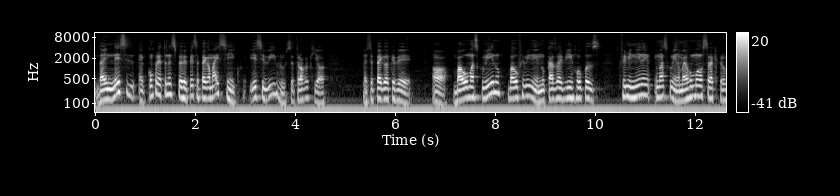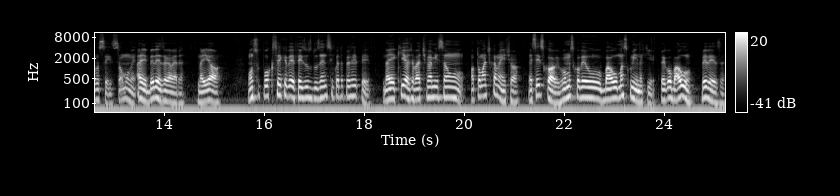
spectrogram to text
Daí nesse é, completando esse PVP, você pega mais 5. E esse livro você troca aqui, ó. Aí você pega, quer ver, ó, baú masculino, baú feminino. No caso vai vir roupas feminina e masculina, mas eu vou mostrar aqui pra vocês, só um momento. Aí, beleza, galera. Daí, ó, vamos supor que você quer ver, fez os 250 PVP. Daí aqui, ó, já vai ativar a missão automaticamente, ó. Aí você escolhe, vamos escolher o baú masculino aqui. Pegou o baú? Beleza.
